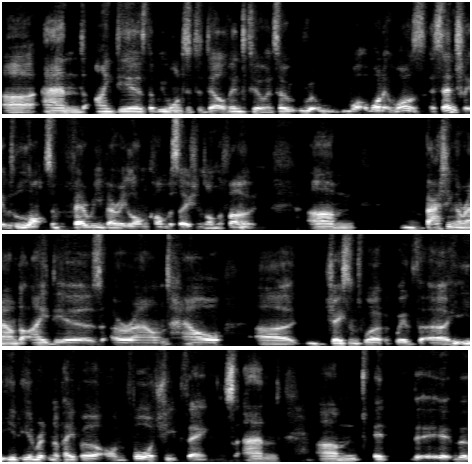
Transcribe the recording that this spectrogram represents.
Uh, and ideas that we wanted to delve into. And so, what, what it was essentially, it was lots of very, very long conversations on the phone, um, batting around ideas around how uh, Jason's work with uh, he he had written a paper on four cheap things, and um, it, it the,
